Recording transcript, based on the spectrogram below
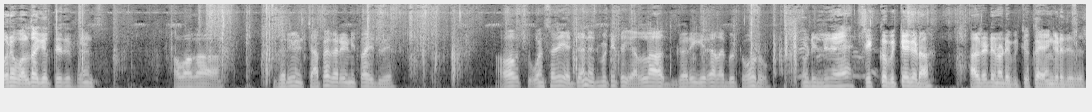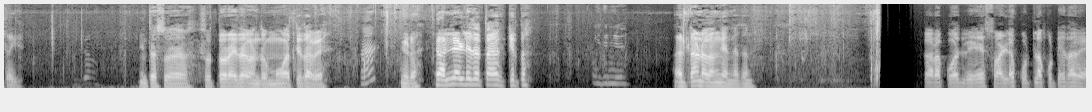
ಬರೀ ಹೊಲ್ದಾಗ ಇರ್ತಿದ್ವಿ ಫ್ರೆಂಡ್ಸ್ ಅವಾಗ ಗರಿ ಚಾಪೆ ಗರಿ ಎಣಿತಾ ಇದ್ವಿ. ಅವಾಗ ಒಂದ್ಸರಿ ಹೆಜ್ಜಾನ ಎದ್ಬಿಟ್ಟಿತ್ತು. ಎಲ್ಲ ಗರಿ ಗಿರಿ ಎಲ್ಲ ಬಿಟ್ಟು ಓಡು. ನೋಡಿ ಇಲ್ಲಿದೆ ಚಿಕ್ಕ ಬಿಕ್ಕೆ ಗಿಡ. ಆಲ್ರೆಡಿ ನೋಡಿ ಬಿಕ್ಕೆ ಹೆಂಗ್ ಹಿಡಿದಿದೆ ತಾಗಿ ಇಂಥ ಸುತ್ತೋರ ಇದಾವೆ ಒಂದು ಮೂವತ್ತು ಇದಾವೆ. ಹಾ? ಗಿಡ ಅಲ್ಲಿ ತ ಕಿರ್ತ. ಅಲ್ಲಿ ತಗೊಂಡೋಗ ಹಂಗೇನೆ ಅದನ್ನು. ಕರಕ್ ಹೋದ್ವಿ ಸೊಳ್ಳೆ ಕುಟ್ಲ ಕುಟ್ಟಿದಾವೆ.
